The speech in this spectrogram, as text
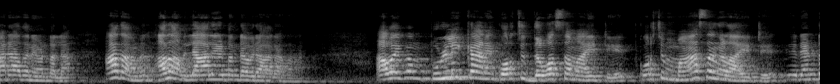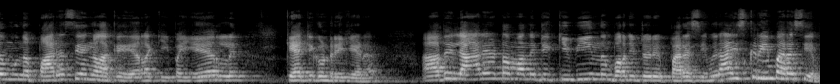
ആരാധന ഉണ്ടല്ലോ അതാണ് അതാണ് ലാലേട്ടന്റെ ഒരു ആരാധന. അവ ഇപ്പം പുള്ളിക്കാരൻ കുറച്ച് ദിവസമായിട്ട് കുറച്ച് മാസങ്ങളായിട്ട് രണ്ട് മൂന്ന് പരസ്യങ്ങളൊക്കെ ഇറക്കി ഇപ്പൊ എയറിൽ കയറ്റിക്കൊണ്ടിരിക്കുകയാണ് അത് ലാലേട്ടൻ വന്നിട്ട് കിവി എന്നും പറഞ്ഞിട്ടൊരു പരസ്യം ഒരു ഐസ്ക്രീം പരസ്യം.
